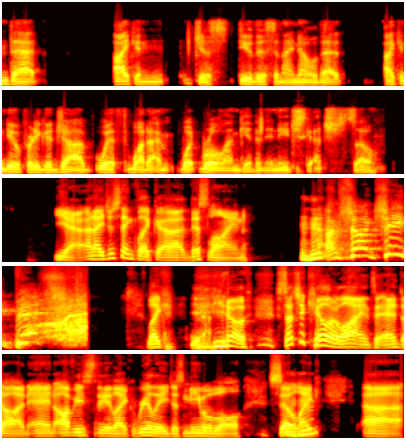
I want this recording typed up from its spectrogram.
that I can just do this and I know that I can do a pretty good job with what I'm what role I'm given in each sketch. So yeah, and I just think like uh, this line. Mm-hmm. I'm Shang Chi, bitch. Like, yeah. you know, such a killer line to end on, and obviously, like, really just memeable. So, mm-hmm. like, uh,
